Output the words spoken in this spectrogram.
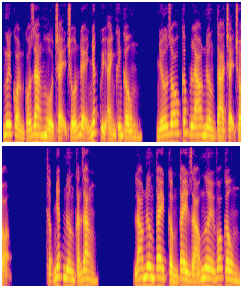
ngươi còn có giang hồ chạy trốn đệ nhất quỷ ảnh khinh công, nhớ rõ cấp lao nương ta chạy trọn. Thập nhất nương cắn răng. Lao nương tay cầm tay giáo ngươi võ công,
